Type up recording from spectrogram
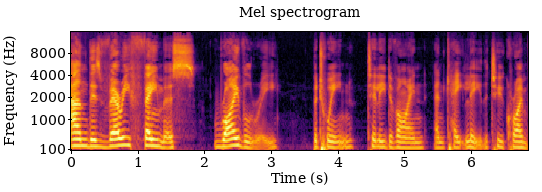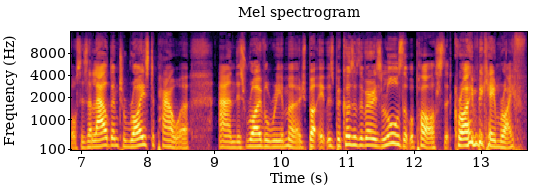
and this very famous rivalry between Tilly Devine and Kate Leigh, the two crime bosses, allowed them to rise to power and this rivalry emerged. But it was because of the various laws that were passed that crime became rife.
